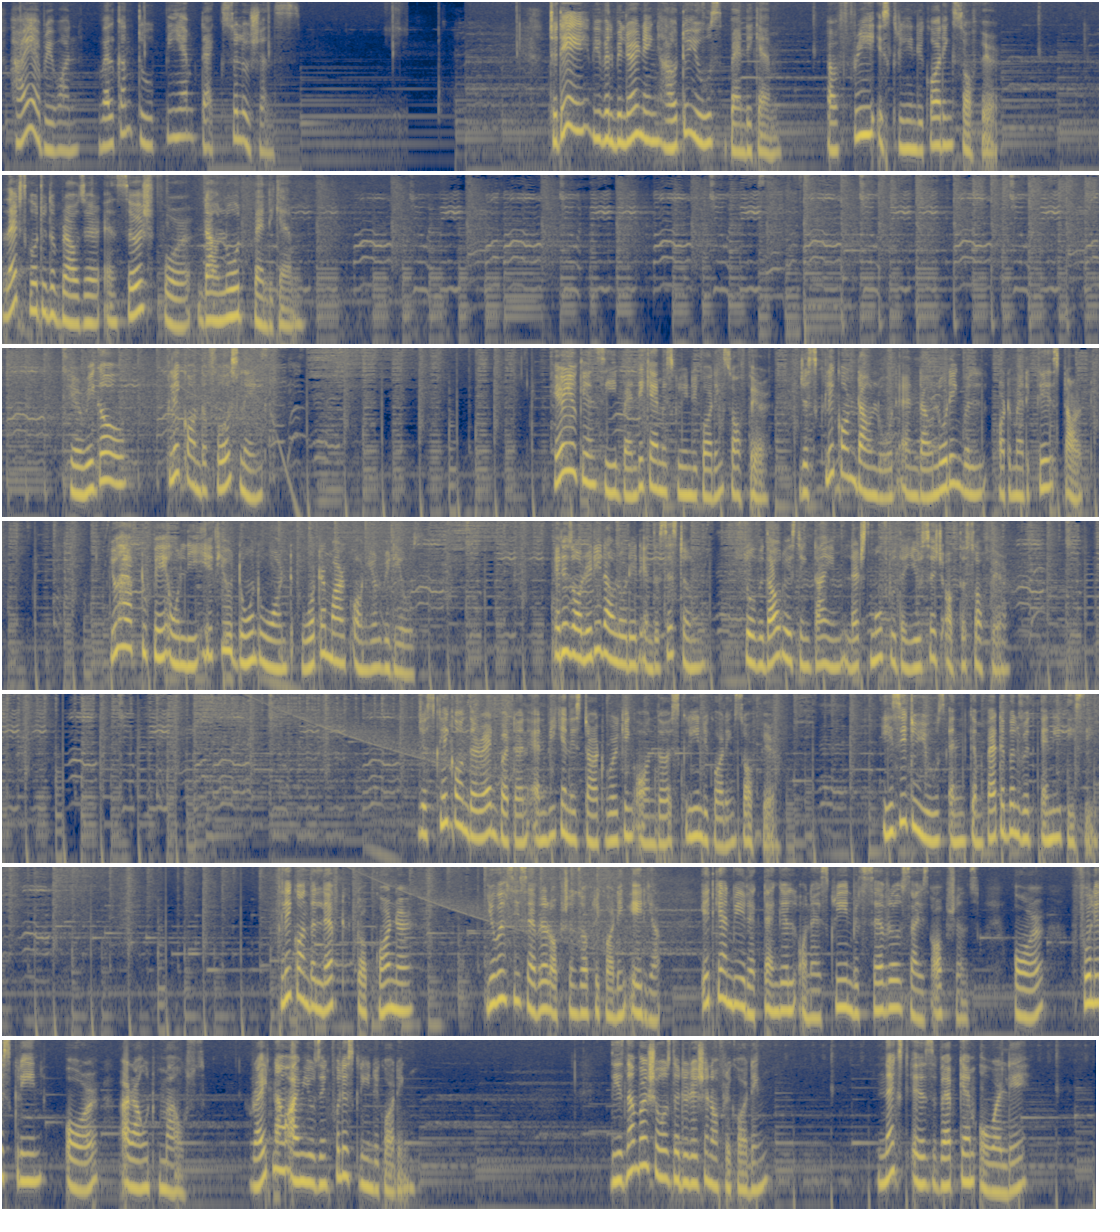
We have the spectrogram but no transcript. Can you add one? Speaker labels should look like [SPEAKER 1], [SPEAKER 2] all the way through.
[SPEAKER 1] Hi everyone, welcome to PM Tech Solutions. Today we will be learning how to use Bandicam, a free screen recording software. Let's go to the browser and search for download Bandicam. Here we go. Click on the first link. Here you can see Bandicam screen recording software. Just click on download and downloading will automatically start. You have to pay only if you don't want watermark on your videos. It is already downloaded in the system, so without wasting time, let's move to the usage of the software. Just click on the red button and we can start working on the screen recording software. Easy to use and compatible with any PC. Click on the left top corner. You will see several options of recording area. It can be rectangle on a screen with several size options or full screen or around mouse. Right now I'm using full screen recording. These numbers shows the duration of recording. Next is webcam overlay.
